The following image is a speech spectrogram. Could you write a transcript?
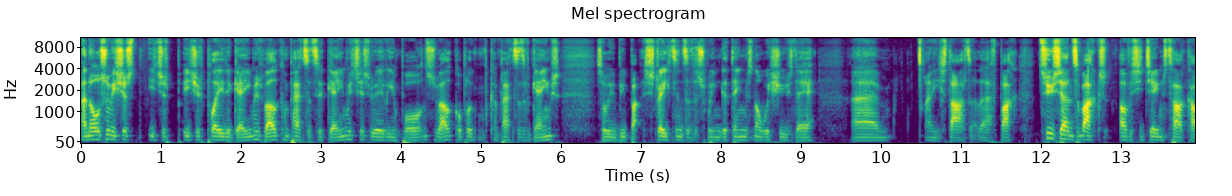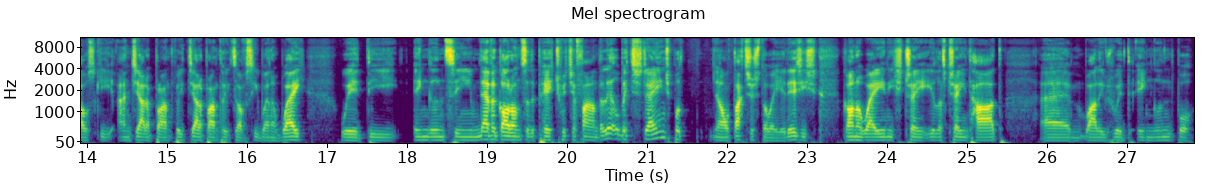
And also, he's just he's just he's just played a game as well, competitive game, which is really important as well. A couple of competitive games, so he'll be back straight into the swing of things, no issues there. Um, and he starts at left back. Two centre backs, obviously James Tarkowski and Jarrad Branthwaite. Jarrad Branthwaite obviously went away with the England team. Never got onto the pitch, which I found a little bit strange, but you know that's just the way it is. He's gone away and he's trained. He'll have trained hard um, while he was with England, but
